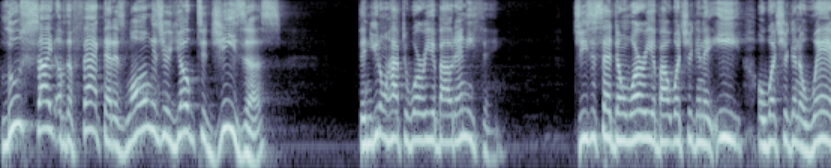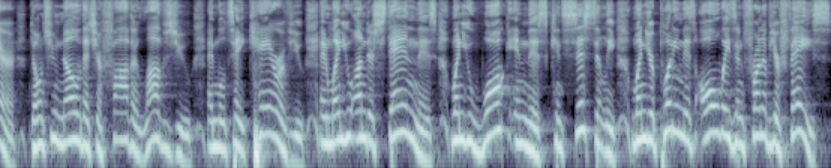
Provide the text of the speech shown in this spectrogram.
lose sight of the fact that as long as you're yoked to Jesus, then you don't have to worry about anything. Jesus said, Don't worry about what you're gonna eat or what you're gonna wear. Don't you know that your Father loves you and will take care of you? And when you understand this, when you walk in this consistently, when you're putting this always in front of your face,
